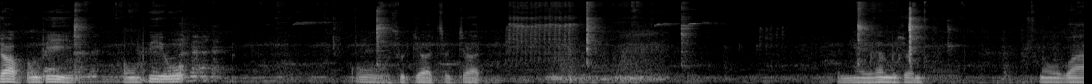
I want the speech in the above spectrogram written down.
ชอบของพี่ของพี่อุโอ้ สุดยอด สุดยอด เป็นไงท่านผู้ชม โนวา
